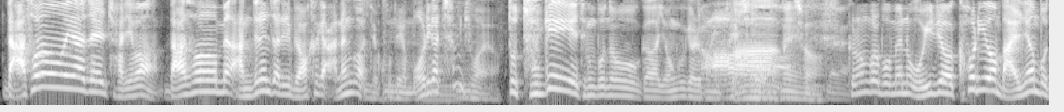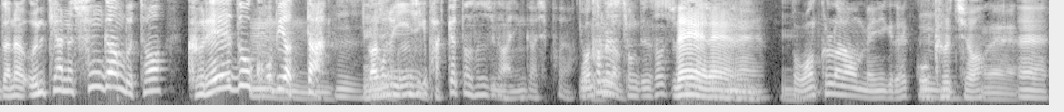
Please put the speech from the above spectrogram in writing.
나서야 될 자리와 나서면 안 되는 자리를 명확하게 아는 것 같아요. 코비가 머리가 참 좋아요. 또 두 개의 등번호가 영구 결번이 되죠. 아, 네. 그렇죠. 그런 걸 보면 오히려 커리어 말년보다는 은퇴하는 순간부터 그래도 코비였다라고 좀 인식이 바뀌었던 선수가 아닌가 싶어요. 욕하면서 정든 선수. 네, 네, 네. 또 원클라운 맨이기도 했고. 그렇죠. 네. 네.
